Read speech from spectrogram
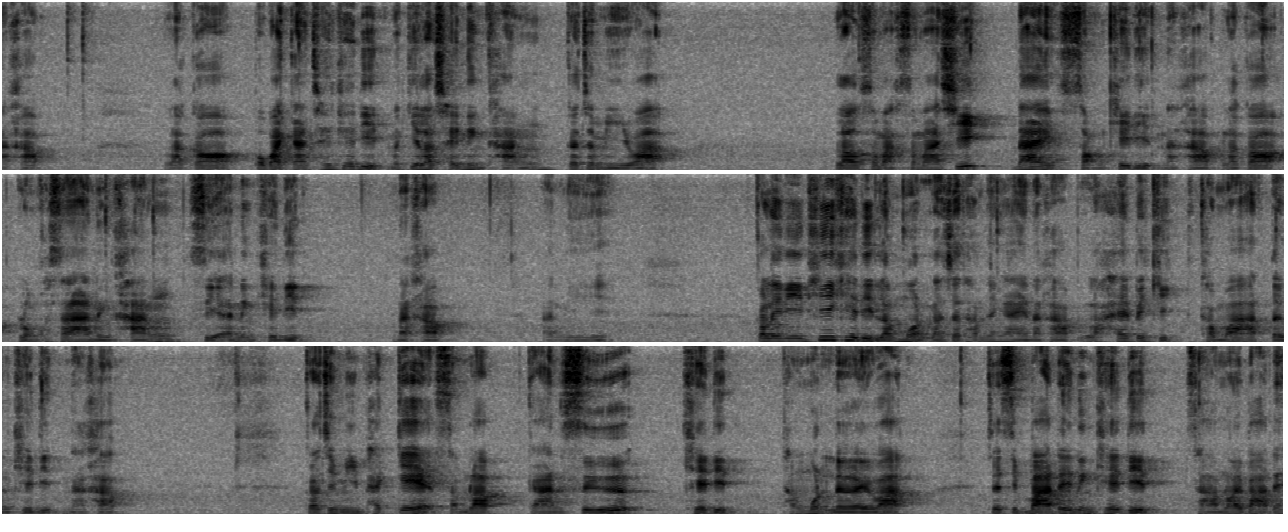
นะครับ แล้วก็ประวัติการใช้เครดิตเมื่อกี้เราใช้ 1 ครั้งก็จะมีว่า เราสมัครสมาชิกได้ 2 เครดิตนะครับ แล้วก็ลงโฆษณา 1 ครั้งเสีย 1 เครดิตนะครับ อันนี้กรณีที่เครดิตเราหมดเราจะทำยังไงนะครับ เราให้ไปคลิกคำว่าเติมเครดิตนะครับ ก็จะมีแพ็กเกจสำหรับการซื้อเครดิตทั้งหมดเลยว่า 70 บาทได้ 1 เครดิต 300 บาทได้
